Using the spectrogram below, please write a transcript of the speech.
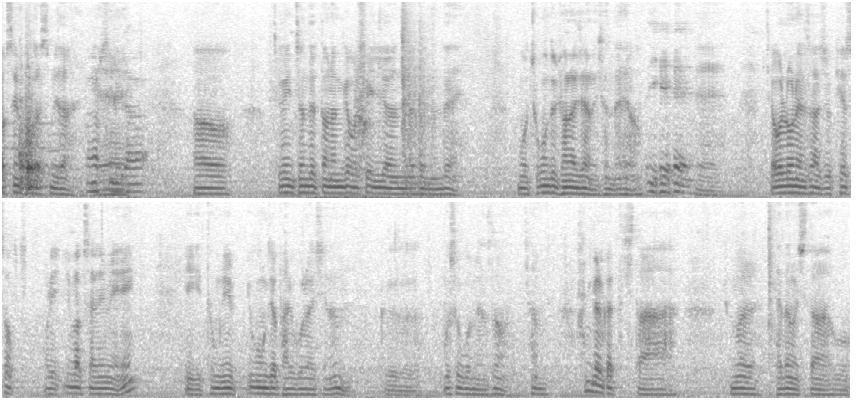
박사님 반갑습니다. 반갑습니다. 예. 어, 제가 인천대 떠난 게 벌써 1년이 됐는데 뭐 조금도 변하지 않으셨나요? 예. 예. 제 언론에서 아주 계속 우리 이 박사님이 이 독립 유공자 발굴하시는 그 모습을 보면서 참 한결같으시다. 정말 대단하시다 하고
